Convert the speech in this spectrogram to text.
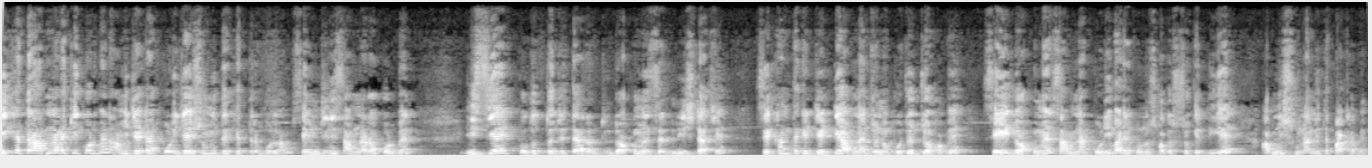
এই ক্ষেত্রে আপনারা কি করবেন? আমি যেটা পরিযায়ী শ্রমিকদের ক্ষেত্রে বললাম সেম জিনিস আপনারাও করবেন। ইসিআই প্রদত্ত যে তেরোটি ডকুমেন্টস এর লিস্ট আছে, সেখান থেকে যেটি আপনার জন্য প্রযোজ্য হবে, সেই ডকুমেন্টস আপনার পরিবারের কোনো সদস্যকে দিয়ে আপনি শুনানিতে পাঠাবেন।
